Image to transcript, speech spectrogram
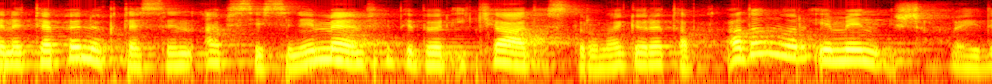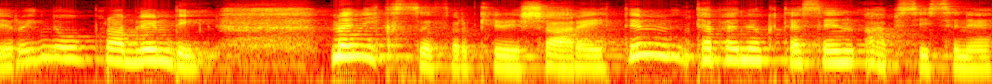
yəni təpə nöqtəsinin apsisini mənfi 1 bölü 2 adi üstürünə görə tapılır. Adamlar mn işarə edir. İndi o problem deyil. Mən x0 kimi işarə etdim. Təpə nöqtəsinin apsisini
